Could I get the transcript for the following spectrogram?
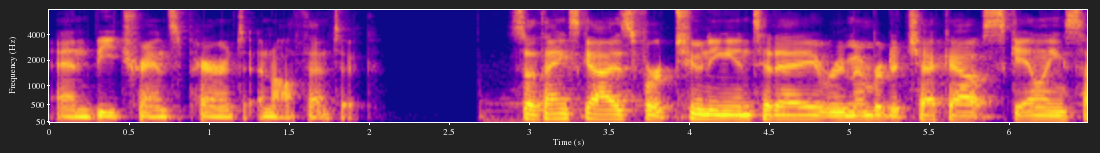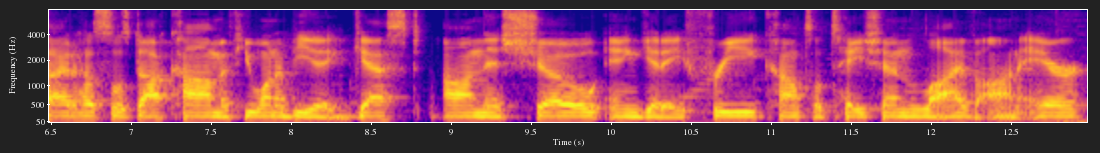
and be transparent and authentic. So thanks guys for tuning in today. Remember to check out scalingsidehustles.com if you want to be a guest on this show and get a free consultation live on air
